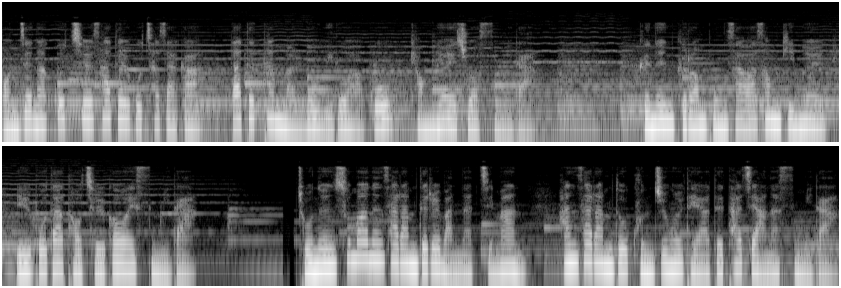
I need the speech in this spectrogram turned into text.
언제나 꽃을 사들고 찾아가 따뜻한 말로 위로하고 격려해 주었습니다. 그는 그런 봉사와 섬김을 일보다 더 즐거워했습니다. 존은 수많은 사람들을 만났지만 한 사람도 군중을 대하듯 하지 않았습니다.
